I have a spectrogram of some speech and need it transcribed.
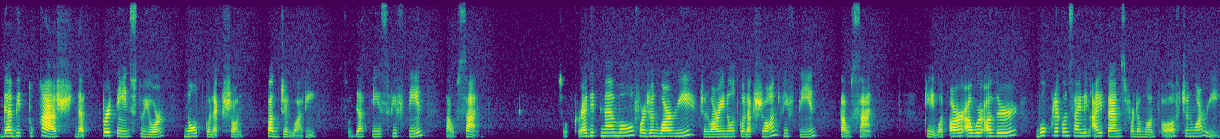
debit to cash that pertains to your note collection pag January. So, that is 15,000. So, credit memo for January, January note collection, 15,000. Okay, what are our other book reconciling items for the month of January?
